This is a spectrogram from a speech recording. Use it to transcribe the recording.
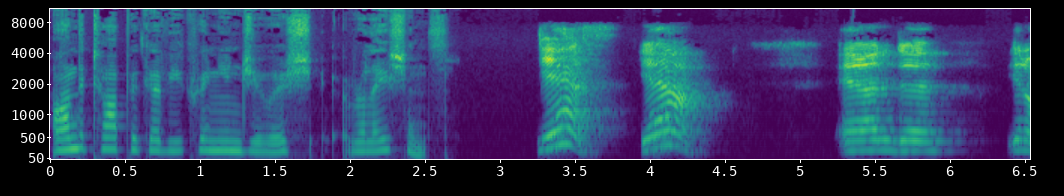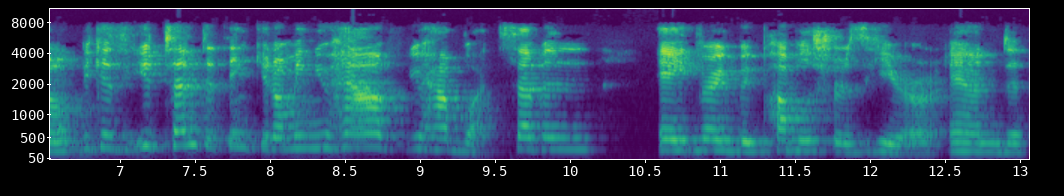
On the topic of Ukrainian Jewish relations. Yes, yeah. And uh, you know, because you tend to think, you know, I mean, you have you have what seven, eight very big publishers here, and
